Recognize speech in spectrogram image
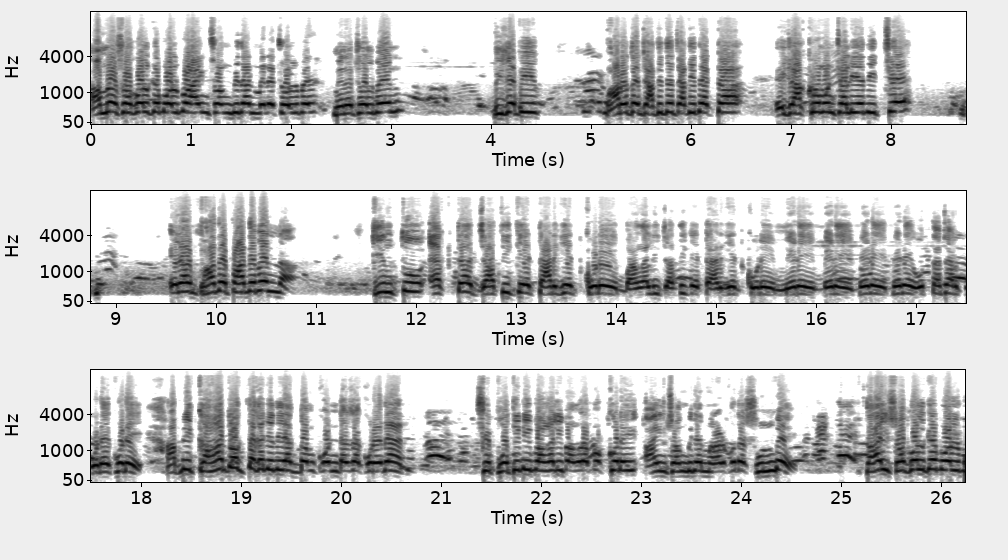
আমরা সকলকে বলব আইন সংবিধান মেনে চলবে মেনে চলবেন। বিজেপি ভারতে জাতিতে জাতিতে একটা এই যে আক্রমণ চালিয়ে দিচ্ছে এরা ফাঁদে পা দেবেন না। কিন্তু একটা জাতিকে টার্গেট করে, বাঙালি জাতিকে টার্গেট করে মেরে মেরে মেরে মেরে অত্যাচার করে করে আপনি কাহাতক তাকে যদি একদম কোনটাসা করে দেন, সে প্রতিটি বাঙালি বাংলা পক্ষের আইন সংবিধান মানার কথা শুনবে। তাই সকলকে বলব,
